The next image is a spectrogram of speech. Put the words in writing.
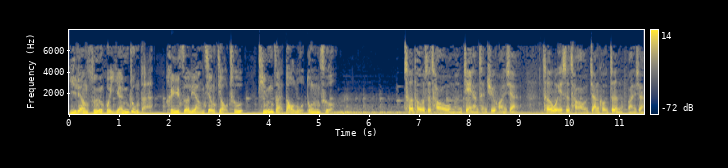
一辆损毁严重的黑色两厢轿车停在道路东侧，车头是朝我们建阳城区方向，车尾是朝江口镇方向。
